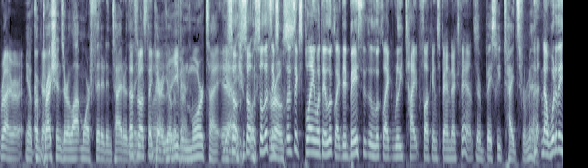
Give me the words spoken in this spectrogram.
Right, right, right. You know, Okay. compressions are a lot more fitted and tighter tighter. Than That's a- what I was thinking. pair of They're even pants. more tight. Yeah. So so so let's ex- let's explain what they look like. They basically look like really tight fucking spandex pants. They're basically tights for men. now what are they?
